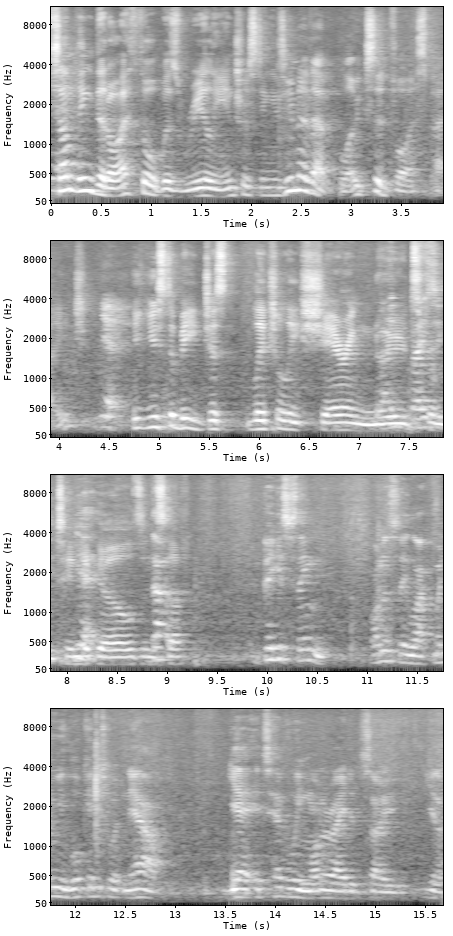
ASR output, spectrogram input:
Yeah. Something that I thought was really interesting is you know that blokes advice page. Yeah. It used to be just literally sharing Ba- nudes from Tinder yeah, girls and that- stuff. biggest thing, honestly, like when you look into it now, yeah, it's heavily moderated, so you know,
